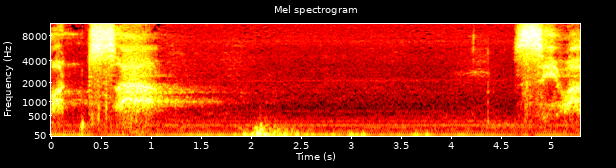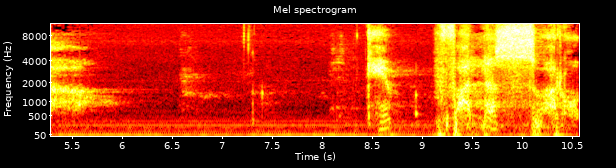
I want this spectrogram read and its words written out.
मनसा सेवा के फल स्वरूप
